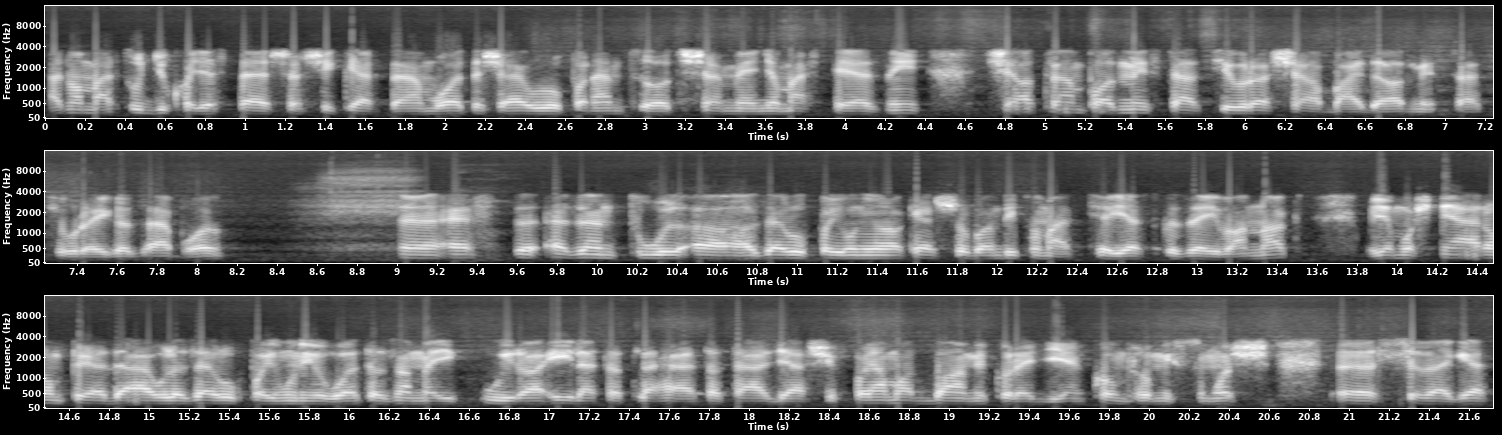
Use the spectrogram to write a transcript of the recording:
Hát ma már tudjuk, hogy ez teljesen sikertelen volt, és Európa nem tudott semmilyen nyomást helyezni se a Trump adminisztrációra, se a Biden adminisztrációra igazából. Ezt, ezen túl az Európai Uniónak elsősorban diplomáciai eszközei vannak. Ugye most nyáron például az Európai Unió volt az, amelyik újra életet lehet a tárgyási folyamatban, amikor egy ilyen kompromisszumos szöveget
